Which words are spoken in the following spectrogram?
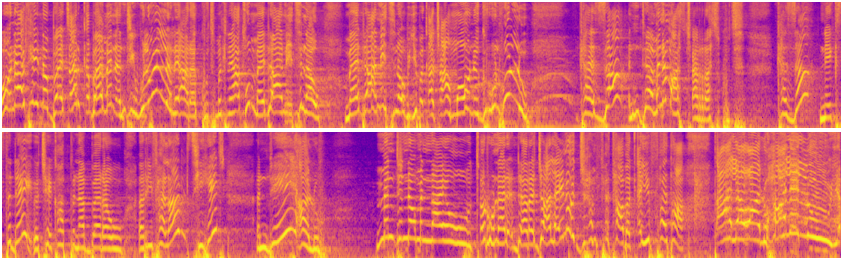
እውነቴን ነው በጨርቅ በምን እንዲህ ውልውል ነው ያረኩት። ምክንያቱም መድኃኒት ነው መድኃኒት ነው ብዬ በቃ ጫማውን እግሩን ሁሉ ከዛ እንደምንም አስጨረስኩት። ከዛ next day checkup ነበረው ሪፈራል ሲሄድ እንዴ አሉ ምንድን ነው የምናየው? ጥሩ ደረጃ ላይ ነው። እጅህን ፍታ፣ በቃ ይፈታ። ጣለው አሉ። ሃሌሉያ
